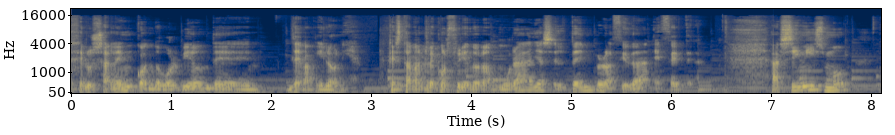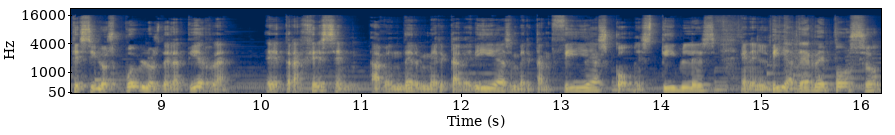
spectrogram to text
Jerusalén cuando volvieron de, de, Babilonia, que estaban reconstruyendo las murallas, el templo, la ciudad, etc. Asimismo, que si los pueblos de la tierra trajesen a vender mercaderías, mercancías, comestibles en el día de reposo,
